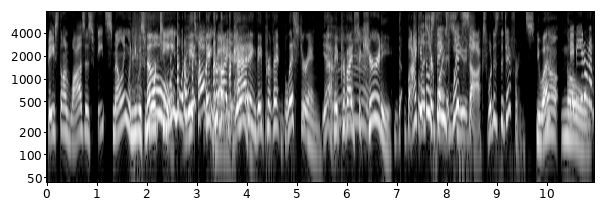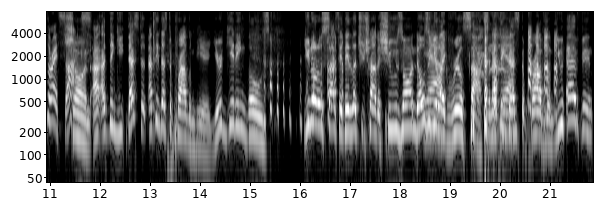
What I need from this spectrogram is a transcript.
Based on Waz's feet smelling when he was No. 14? What are we Yeah, talking They provide about here? padding. They prevent blistering. Yeah. They provide Mm. security. But I get Blister those things with huge. socks. What is the difference? You what? No, no. Maybe you don't have the right socks. Sean, I, I think you that's the I think that's the problem here. You're getting those you know those socks that they let you try the shoes on? Those are Yeah. your like real socks. And I think Yeah. that's the problem. You haven't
